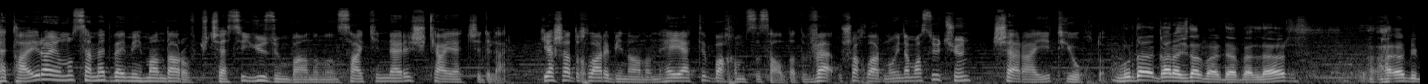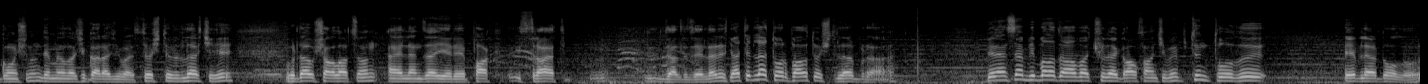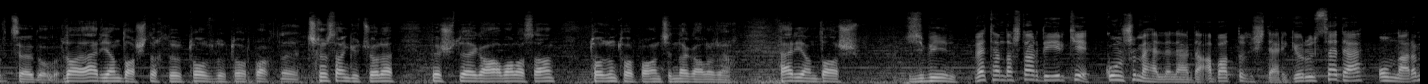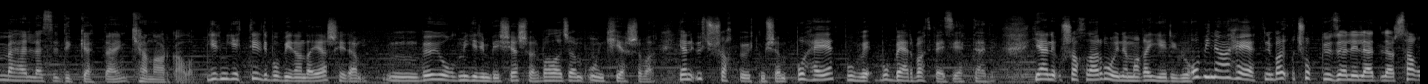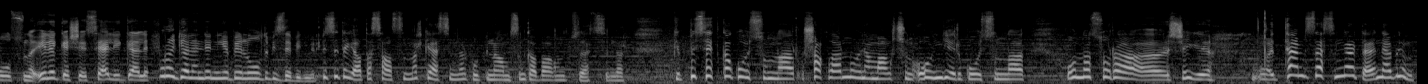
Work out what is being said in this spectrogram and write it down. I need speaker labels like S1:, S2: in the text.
S1: Xətai rayonu Səməd bəy Mehmandarov küçəsi 100 ünvanının sakinləri şikayətçidirlər. Yaşadıkları binanın həyəti baxımsız haldadır və uşaqların oynaması üçün şərait yoxdur.
S2: Burada qarajlar var idi əvvəllər. Hər bir qonşunun demək olar ki, qarajı var. Sökdürdülər ki, burada uşaqlar üçün əyləncə yeri, park, istirahət düzəldəcəklər. Gətirdilər torpağı tökdülər bura. Beləncə bir balaca hava külək qalxan kimi bütün tozu evlərdə olur, içəridə olur.
S3: Da hər yan daşlıqdır, tozdur, torpaqdır. Çıxırsan ki, çölə 5 dəqiqə havalasan, tozun torpağın içində qalırıq. Hər yan daş, zibil.
S1: Vətəndaşlar deyir ki, qonşu məhəllələrdə abadlıq işləri görülsə də, onların məhəlləsi diqqətdən kənar qalıb.
S4: 27 ildir bu binada yaşayıram. Hmm, Böyük oğlum 25 yaş var, balacam 12 yaşı var. Yəni 3 uşaq böyütmüşəm. Bu həyət bu bu bərbad vəziyyətdədir. Yəni uşaqların oynamağa yeri yox. O binanın həyətini bax, çox gözəl elədilər, sağ olsunlar. Elə qəşəng, səliqəli. Bura gələndə niyə belə oldu biz də bilmirik.
S5: Bizi də yada salsınlar, gəlsinlər bu binamızın qabağını düzəltsinlər. Bir setka qoysunlar, uşaqların oynamaq üçün oyun yeri qoysunlar. Ondan sonra e, şey e, təmizləsinlər də, nə bilim,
